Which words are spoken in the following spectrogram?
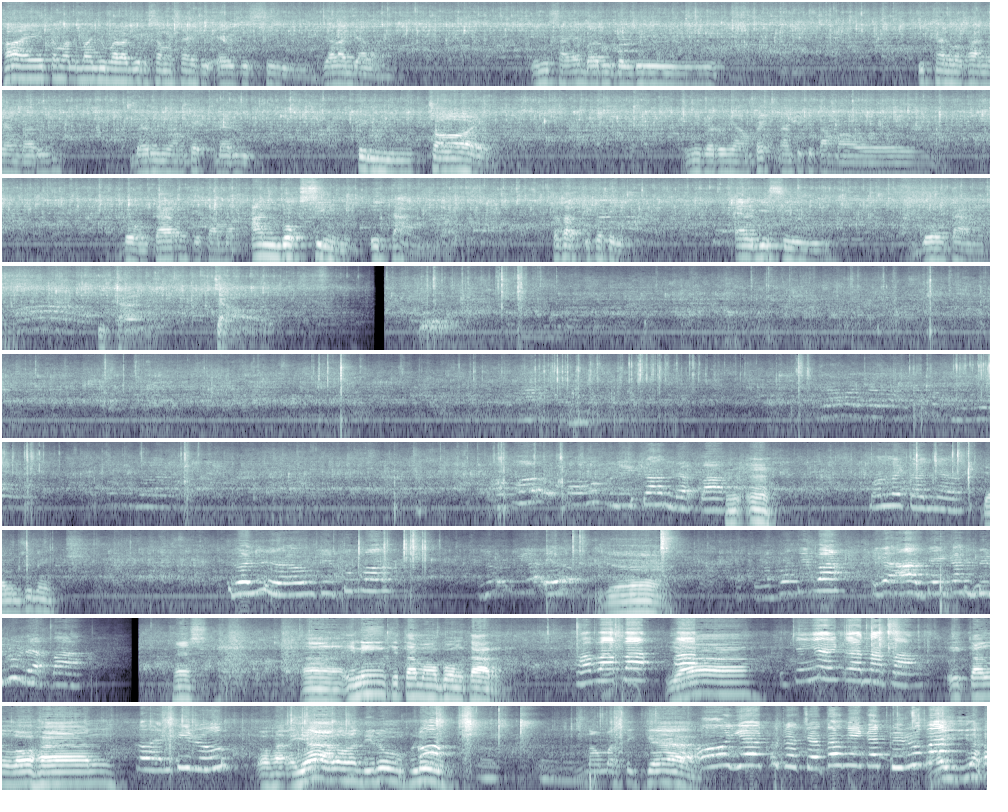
Hai teman-teman, jumpa lagi bersama saya di LGC Jalan-Jalan. Ini saya baru beli ikan lohan yang baru Baru nyampe dari tim Coy Ini baru nyampe, nanti kita mau bongkar, kita mau unboxing ikan. Tetap ikuti LGC bongkar Ciao. Beli ikan Pak? Mm-mm. Mana ikannya? Dalam sini. Situ, Pak. Ya, iya, ya. Ya. Apa sih, Pak? Ikan ada ikan biru enggak, Pak? Nes. Nah, ini kita mau bongkar. Apa, Pak? Ya, Ikannya ikan apa? ikan lohan. Lohan biru. Lohan, iya lohan biru, blue. Nomor tiga. Oh iya, sudah datang ikan biru, Pak. Oh iya,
